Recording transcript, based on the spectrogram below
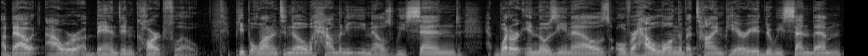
about our abandoned cart flow. People wanted to know how many emails we send, what are in those emails, over how long of a time period do we send them.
